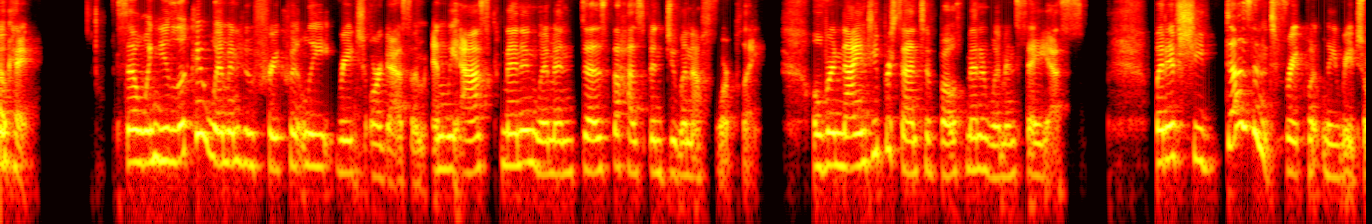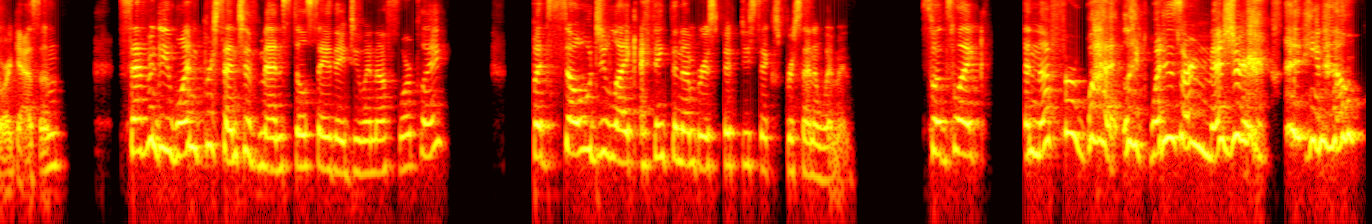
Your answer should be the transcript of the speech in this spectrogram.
Okay. So when you look at women who frequently reach orgasm and we ask men and women, does the husband do enough foreplay? Over 90% of both men and women say yes. But if she doesn't frequently reach orgasm, 71% of men still say they do enough foreplay. But so do like, I think the number is 56% of women. So it's like enough for what? Like what is our measure? You know?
